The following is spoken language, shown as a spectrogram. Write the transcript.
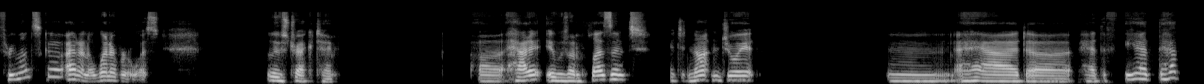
three months ago. I don't know whenever it was. lose track of time. Uh, had it. It was unpleasant. I did not enjoy it. Mm, I had uh, had the yeah had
